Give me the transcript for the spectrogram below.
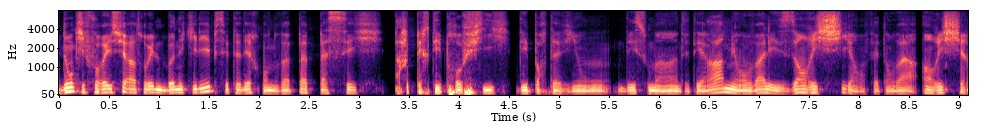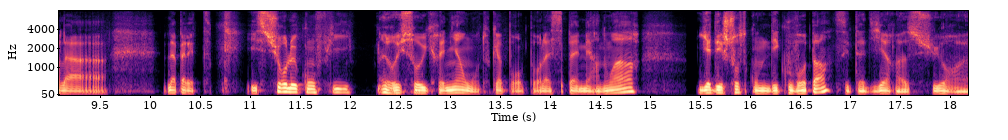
donc, il faut réussir à trouver le bon équilibre, c'est-à-dire qu'on ne va pas passer par perte et profit des porte-avions, des sous-marins, etc., mais on va les enrichir, en fait, on va enrichir la, la palette. Et sur le conflit russo-ukrainien, ou en tout cas pour, pour l'aspect mer Noire, il y a des choses qu'on ne découvre pas, c'est-à-dire euh, sur euh,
